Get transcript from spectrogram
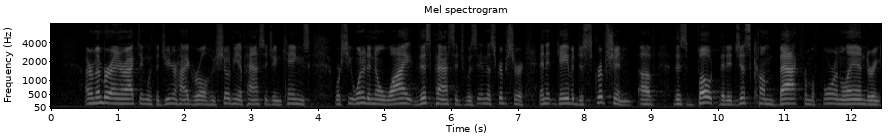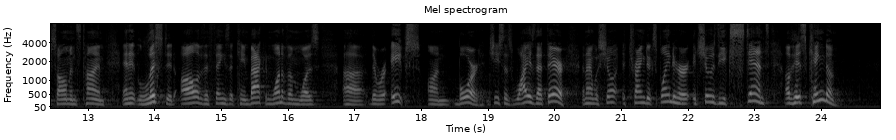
I remember interacting with a junior high girl who showed me a passage in Kings where she wanted to know why this passage was in the scripture, and it gave a description of this boat that had just come back from a foreign land during Solomon's time, and it listed all of the things that came back, and one of them was uh, there were apes on board. And she says, Why is that there? And I was show- trying to explain to her, it shows the extent of his kingdom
